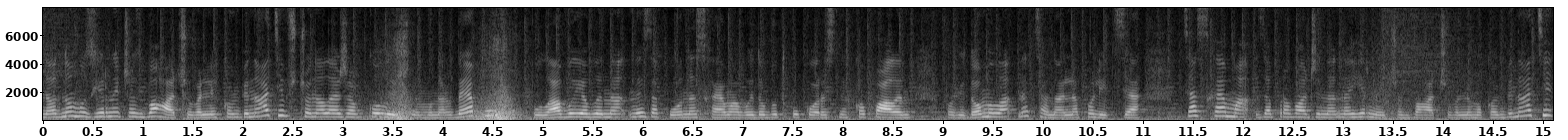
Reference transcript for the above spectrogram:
На одному з гірничо-збагачувальних комбінатів, що належав колишньому нардепу, була виявлена незаконна схема видобутку корисних копалин, повідомила Національна поліція. Ця схема, запроваджена на гірничо-збагачувальному комбінаті,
